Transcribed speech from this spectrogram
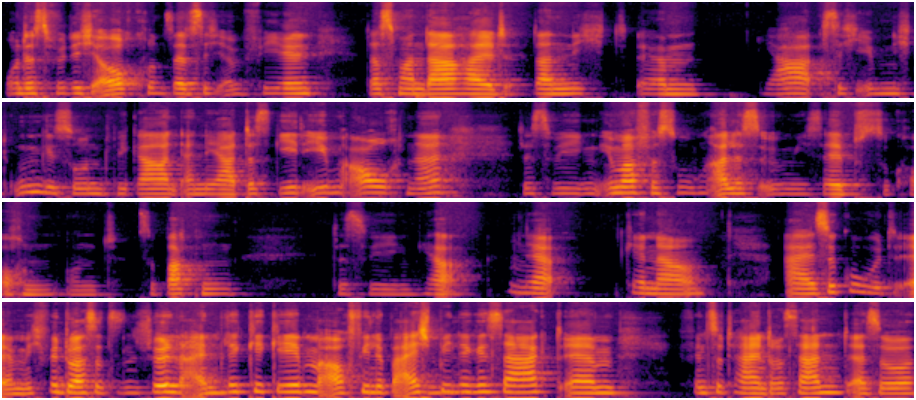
Und das würde ich auch grundsätzlich empfehlen, dass man da halt dann nicht ähm, ja, sich eben nicht ungesund vegan ernährt. Das geht eben auch, ne? Deswegen immer versuchen, alles irgendwie selbst zu kochen und zu backen. Deswegen, ja. Ja, genau. Also gut, ähm, ich finde, du hast jetzt einen schönen Einblick gegeben, auch viele Beispiele mhm. gesagt. Ähm, ich finde es total interessant. Also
